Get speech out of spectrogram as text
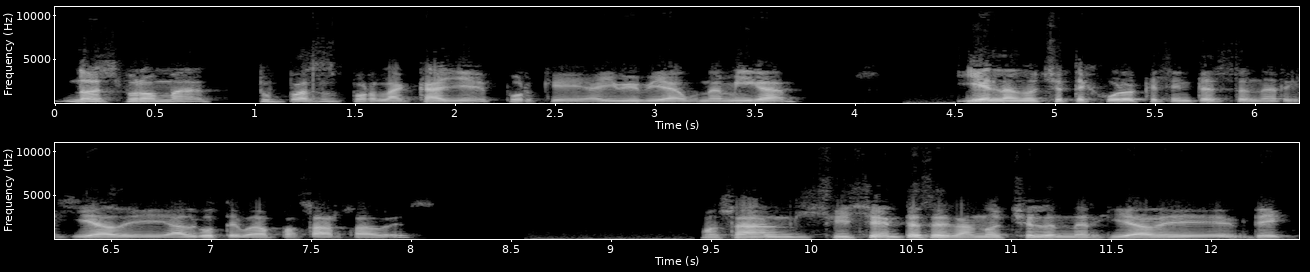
no es broma, tú pasas por la calle porque ahí vivía una amiga y en la noche te juro que sientes esta energía de algo te va a pasar, ¿sabes? O sea, sí sientes en la noche la energía de, de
